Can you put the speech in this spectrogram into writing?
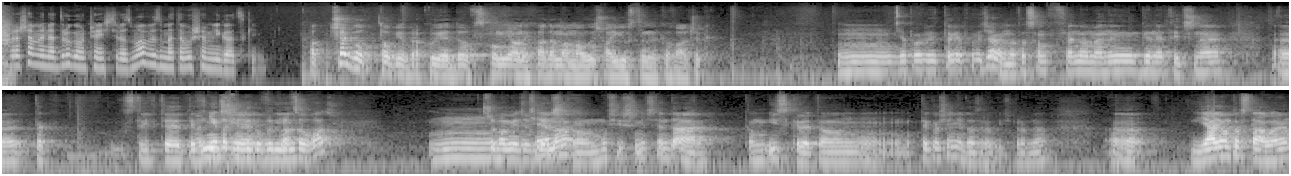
Zapraszamy na drugą część rozmowy z Mateuszem Ligockim. A czego Tobie brakuje do wspomnianych Adama Małysza i Justyny Kowalczyk? Mm, Ja powie, tak jak powiedziałem, no to są fenomeny genetyczne, e, tak stricte A technicznie. nie da się tego wypracować? Mm, Trzeba mieć w genach? Musisz mieć ten dar, tą iskrę, tą... tego się nie da zrobić, prawda? E, Ja ją dostałem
